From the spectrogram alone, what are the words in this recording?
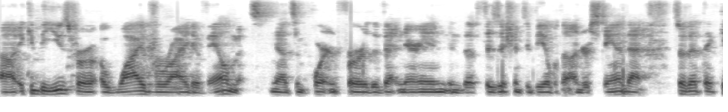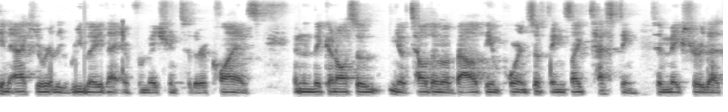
Uh, it can be used for a wide variety of ailments. Now, it's important for the veterinarian and the physician to be able to understand that so that they can accurately relay that information to their clients. And then they can also, you know, tell them about the importance of things like testing to make sure that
